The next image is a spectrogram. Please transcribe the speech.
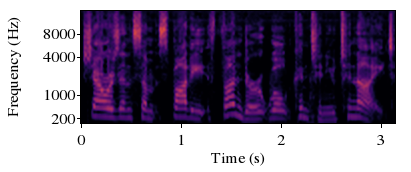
Showers and some spotty thunder will continue tonight.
